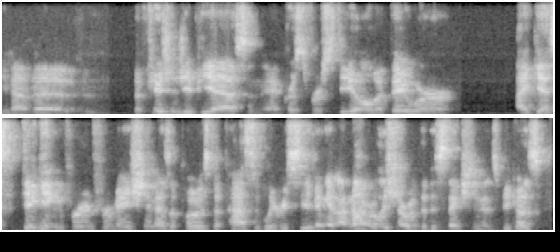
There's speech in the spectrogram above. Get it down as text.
you know the the Fusion GPS and, and Christopher Steele that they were I guess, digging for information as opposed to passively receiving it. I'm not really sure what the distinction is because,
